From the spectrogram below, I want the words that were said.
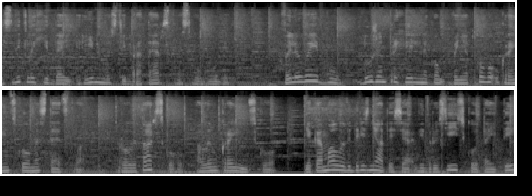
і світлих ідей рівності, братерства, свободи. Хвильовий був дужим прихильником винятково українського мистецтва, пролетарського, але українського, яке мало відрізнятися від російського та йти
